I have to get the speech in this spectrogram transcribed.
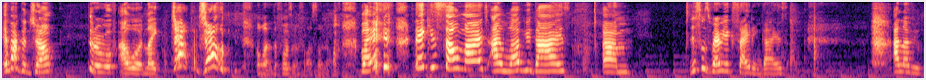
If I could jump, through the roof, I would like jump, jump. Oh well, the phone's gonna fall, so no. But thank you so much. I love you guys. Um, this was very exciting, guys. I love you.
